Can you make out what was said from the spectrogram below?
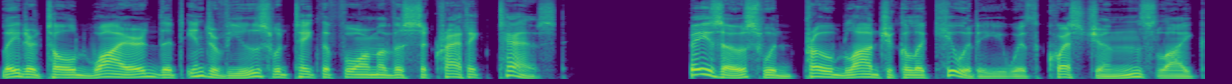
later told Wired that interviews would take the form of a Socratic test. Bezos would probe logical acuity with questions like,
